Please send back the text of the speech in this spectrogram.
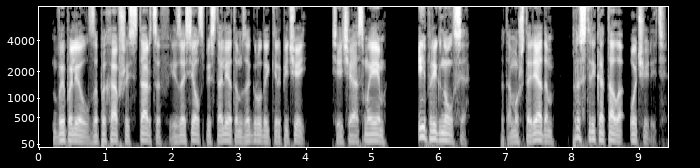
— выпалил запыхавшись старцев и засел с пистолетом за грудой кирпичей. «Сейчас мы им...» И пригнулся, потому что рядом прострекотала очередь.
